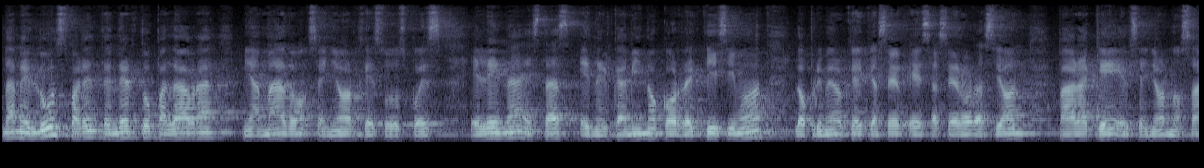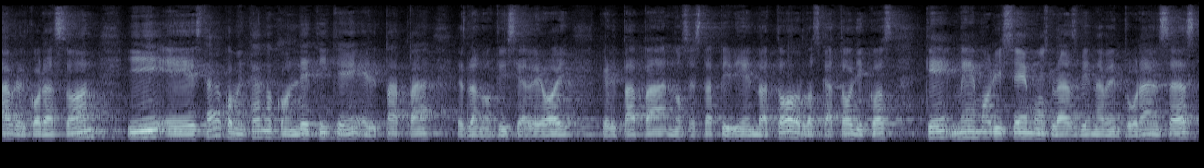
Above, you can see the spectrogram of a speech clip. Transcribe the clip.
dame luz para entender tu palabra, mi amado Señor Jesús. Pues, Elena, estás en el camino correctísimo. Lo primero que hay que hacer es hacer oración para que el Señor nos abra el corazón. Y eh, estaba comentando con Leti que el Papa, es la noticia de hoy, que el Papa nos está pidiendo a todos los católicos que memoricemos las bienaventuranzas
